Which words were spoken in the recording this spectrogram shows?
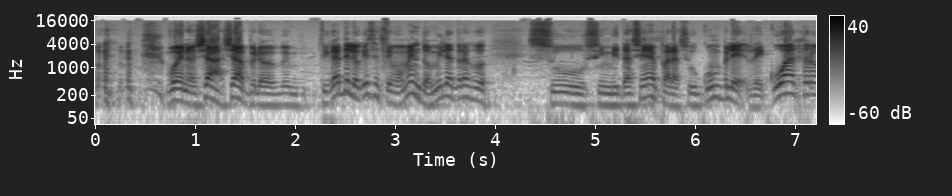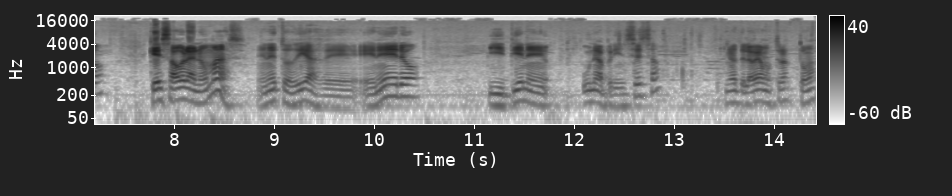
bueno, ya, ya, pero eh, fíjate lo que es este momento. Mila trajo sus invitaciones para su cumple de 4, que es ahora nomás, en estos días de enero. Y tiene una princesa. Mira, te la voy a mostrar, toma.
